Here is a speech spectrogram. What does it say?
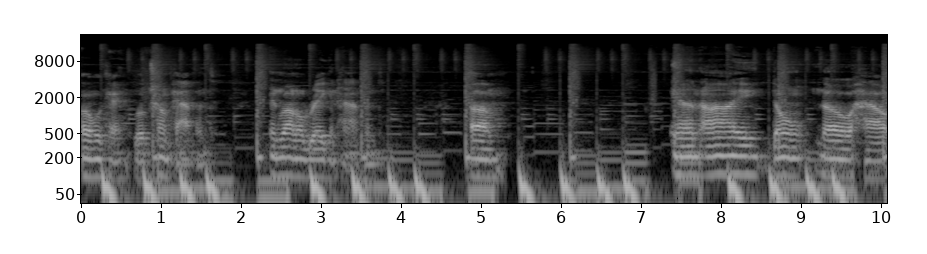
Oh, okay. Well, Trump happened, and Ronald Reagan happened. Um, and I don't know how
